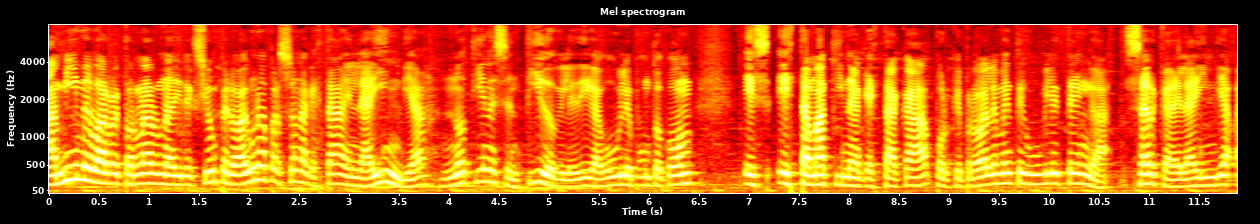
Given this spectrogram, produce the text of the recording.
a mí me va a retornar una dirección, pero a una persona que está en la India no tiene sentido que le diga google.com es esta máquina que está acá, porque probablemente Google tenga cerca de la India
